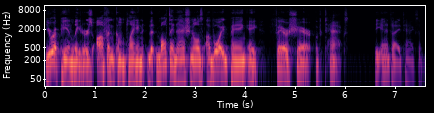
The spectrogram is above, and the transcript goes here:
European leaders often complain that multinationals avoid paying a fair share of tax. The anti tax avoidance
